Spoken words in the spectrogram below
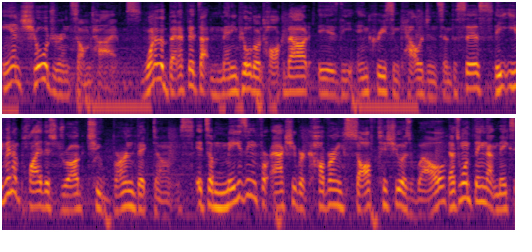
and children sometimes. One of the benefits that many people don't talk about is the increase in collagen synthesis. They even apply this drug to burn victims. It's amazing for actually recovering soft tissue as well. That's one thing that makes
